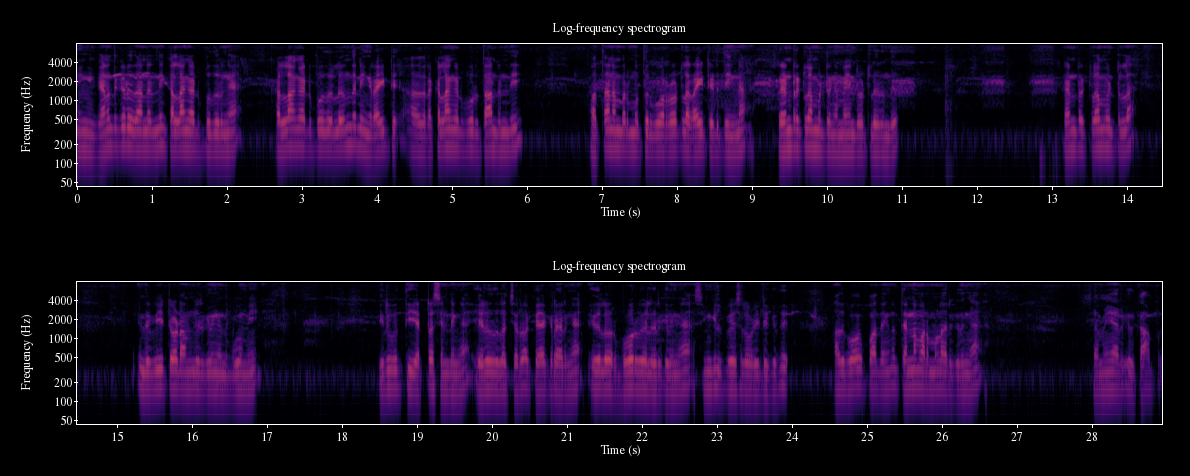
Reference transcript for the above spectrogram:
நீங்கள் கிணத்துக்கடு தாண்டினி கல்லாங்காட்டு புதூருங்க. கல்லாங்காட்டு புதூர்லேருந்து நீங்கள் ரைட்டு அதில் கல்லாங்காட்டு புதூர் தாண்டினதி பத்தாம் நம்பர் முத்தூர் போகிற ரோட்டில் ரைட் எடுத்திங்கன்னா ரெண்டரை கிலோமீட்டருங்க மெயின் ரோட்டில் இருந்து ரெண்டரை கிலோமீட்டரில் இந்த வீட்டோடு அமைஞ்சிருக்குதுங்க இந்த பூமி. இருபத்தி எட்டரை சென்ட்டுங்க எழுபது லட்ச ரூபா கேட்குறாருங்க. இதில் ஒரு போர்வேல் இருக்குதுங்க சிங்கிள் பேஸில் ஓடிட்டு இருக்குது. அது போக பார்த்தீங்கன்னா தென்னை மரமெல்லாம் இருக்குதுங்க. செமையாக இருக்குது காப்பு.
